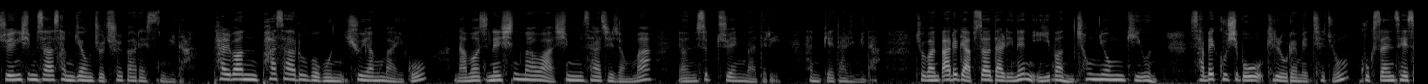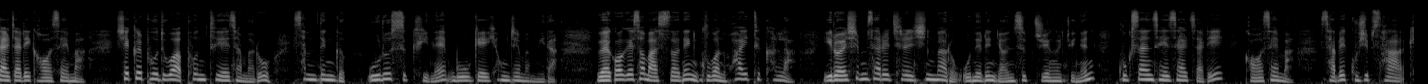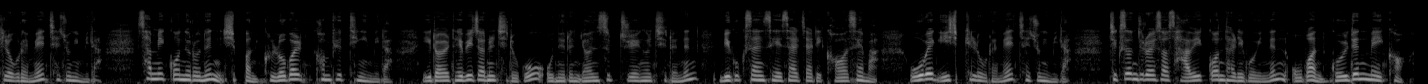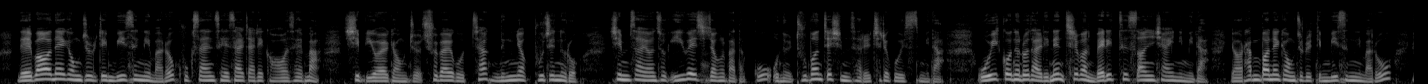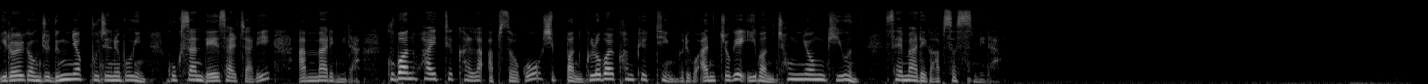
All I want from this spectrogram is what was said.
주행심사 3경주 출발했습니다. 8번 파사루 복은 휴양마이고 나머지는 신마와 심사 지정마, 연습 주행마들이 함께 달립니다. 초반 빠르게 앞서 달리는 2번 청룡 기운 495kg의 체중 국산 3살짜리 거세마 셰클포드와 폰트의 자마로 3등급 우루스 퀸의 모계 형제마입니다. 외곽에서 맞서는 9번 화이트 칼라 1월 심사를 치른 신마로 오늘은 연습 주행을 뛰는 국산 3살짜리 거세마 494kg의 체중입니다. 3위 권으로는 10번 글로벌 컴퓨팅입니다. 1월 데뷔전을 치르고 오늘은 연습 주행을 치르는 미국산 3살짜리 거세마 520kg의 체중입니다. 직선주로에서 4위권 달리고 있는 5번 골든메이커 4번의 경주를 뛴 미승리마로 국산 3살짜리 거세마 12월 경주 출발 고착 능력 부진으로 심사 연속 2회 지정을 받았고 오늘 두 번째 심사를 치르고 있습니다. 5위권으로 달리는 7번 메리트 선샤인입니다. 11번의 경주를 뛴 미승리마로 1월 경주 능력 부진을 보인 국산 4살짜리 안 말입니다. 9번 화이트 칼라 앞서고 10번 글로벌 컴퓨팅 그리고 안쪽에 2번 청룡 기운 세 마리가 앞섰습니다.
